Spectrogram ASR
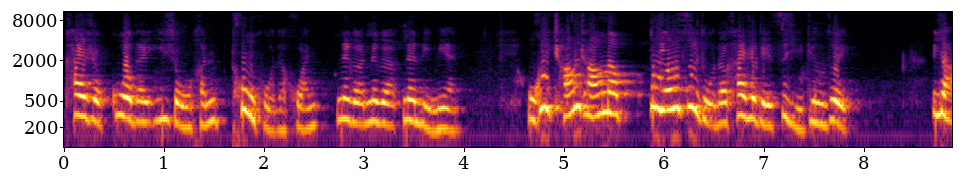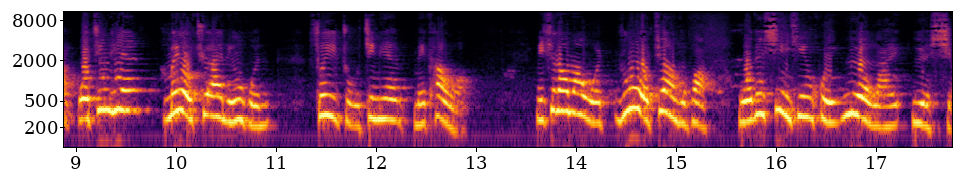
开始过的一种很痛苦的环那个那个那里面，我会常常的不由自主的开始给自己定罪。哎呀，我今天没有去爱灵魂，所以主今天没看我，你知道吗？我如果这样的话，我的信心会越来越小，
